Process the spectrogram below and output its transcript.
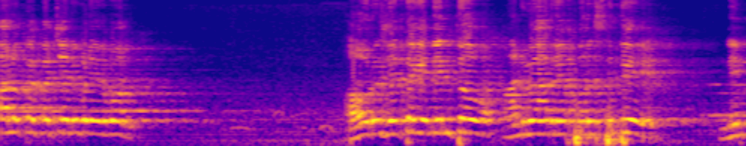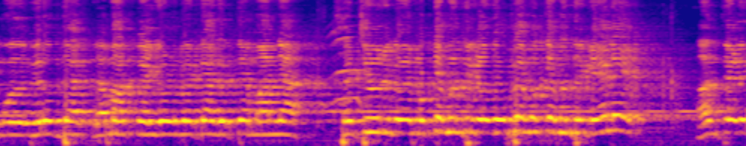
ತಾಲೂಕಾ ಕಚೇರಿಗಳು ಇರ್ಬೋದು. ಅವ್ರ ಜೊತೆಗೆ ನಿಂತು ಅನಿವಾರ್ಯ ಪರಿಸ್ಥಿತಿ ನಿಮ್ಮ ವಿರುದ್ಧ ಕ್ರಮ ಕೈಗೊಳ್ಳಬೇಕಾಗುತ್ತೆ. ಮಾನ್ಯ ಸಚಿವರಿಗೆ, ಮುಖ್ಯಮಂತ್ರಿಗಳಿಗೆ, ಉಪಮುಖ್ಯಮಂತ್ರಿಗೆ ಹೇಳಿ, ಅಂತೇಳಿ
